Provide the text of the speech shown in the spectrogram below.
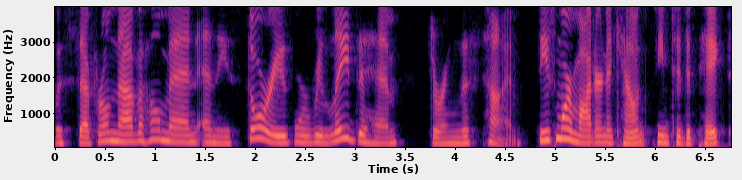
with several Navajo men and these stories were relayed to him during this time. These more modern accounts seem to depict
